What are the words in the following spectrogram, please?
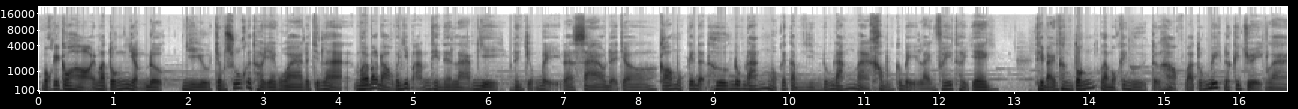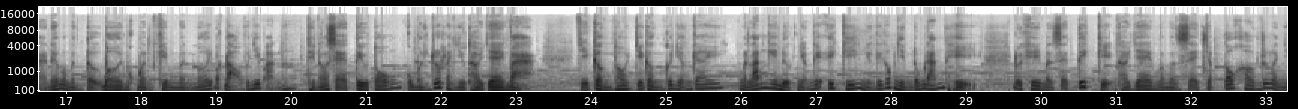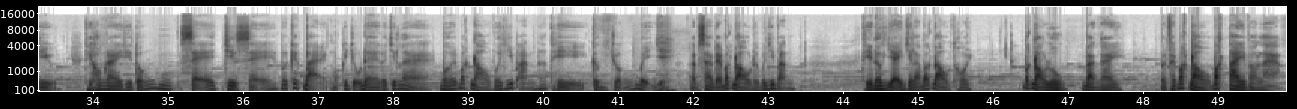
Một cái câu hỏi mà tuấn nhận được nhiều trong suốt cái thời gian qua, đó chính là mới bắt đầu với nhiếp ảnh thì nên làm gì? Nên chuẩn bị ra sao để cho có một cái định hướng đúng đắn, một cái tầm nhìn đúng đắn và không có bị lãng phí thời gian? Thì bản thân Tuấn là một cái người tự học và Tuấn biết được cái chuyện là nếu mà mình tự bơi một mình khi mà mình mới bắt đầu với nhiếp ảnh thì nó sẽ tiêu tốn của mình rất là nhiều thời gian và chỉ cần thôi, chỉ cần có những cái mình lắng nghe được những cái ý kiến, những cái góc nhìn đúng đắn thì đôi khi mình sẽ tiết kiệm thời gian và mình sẽ chụp tốt hơn rất là nhiều. Thì hôm nay thì tuấn sẽ chia sẻ với các bạn một cái chủ đề, đó chính là mới bắt đầu với nhiếp ảnh thì cần chuẩn bị gì? Làm sao để bắt đầu được với nhiếp ảnh? Thì đơn giản chỉ là bắt đầu thôi. Bắt đầu luôn và ngay. Mình phải bắt đầu bắt tay vào làm.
